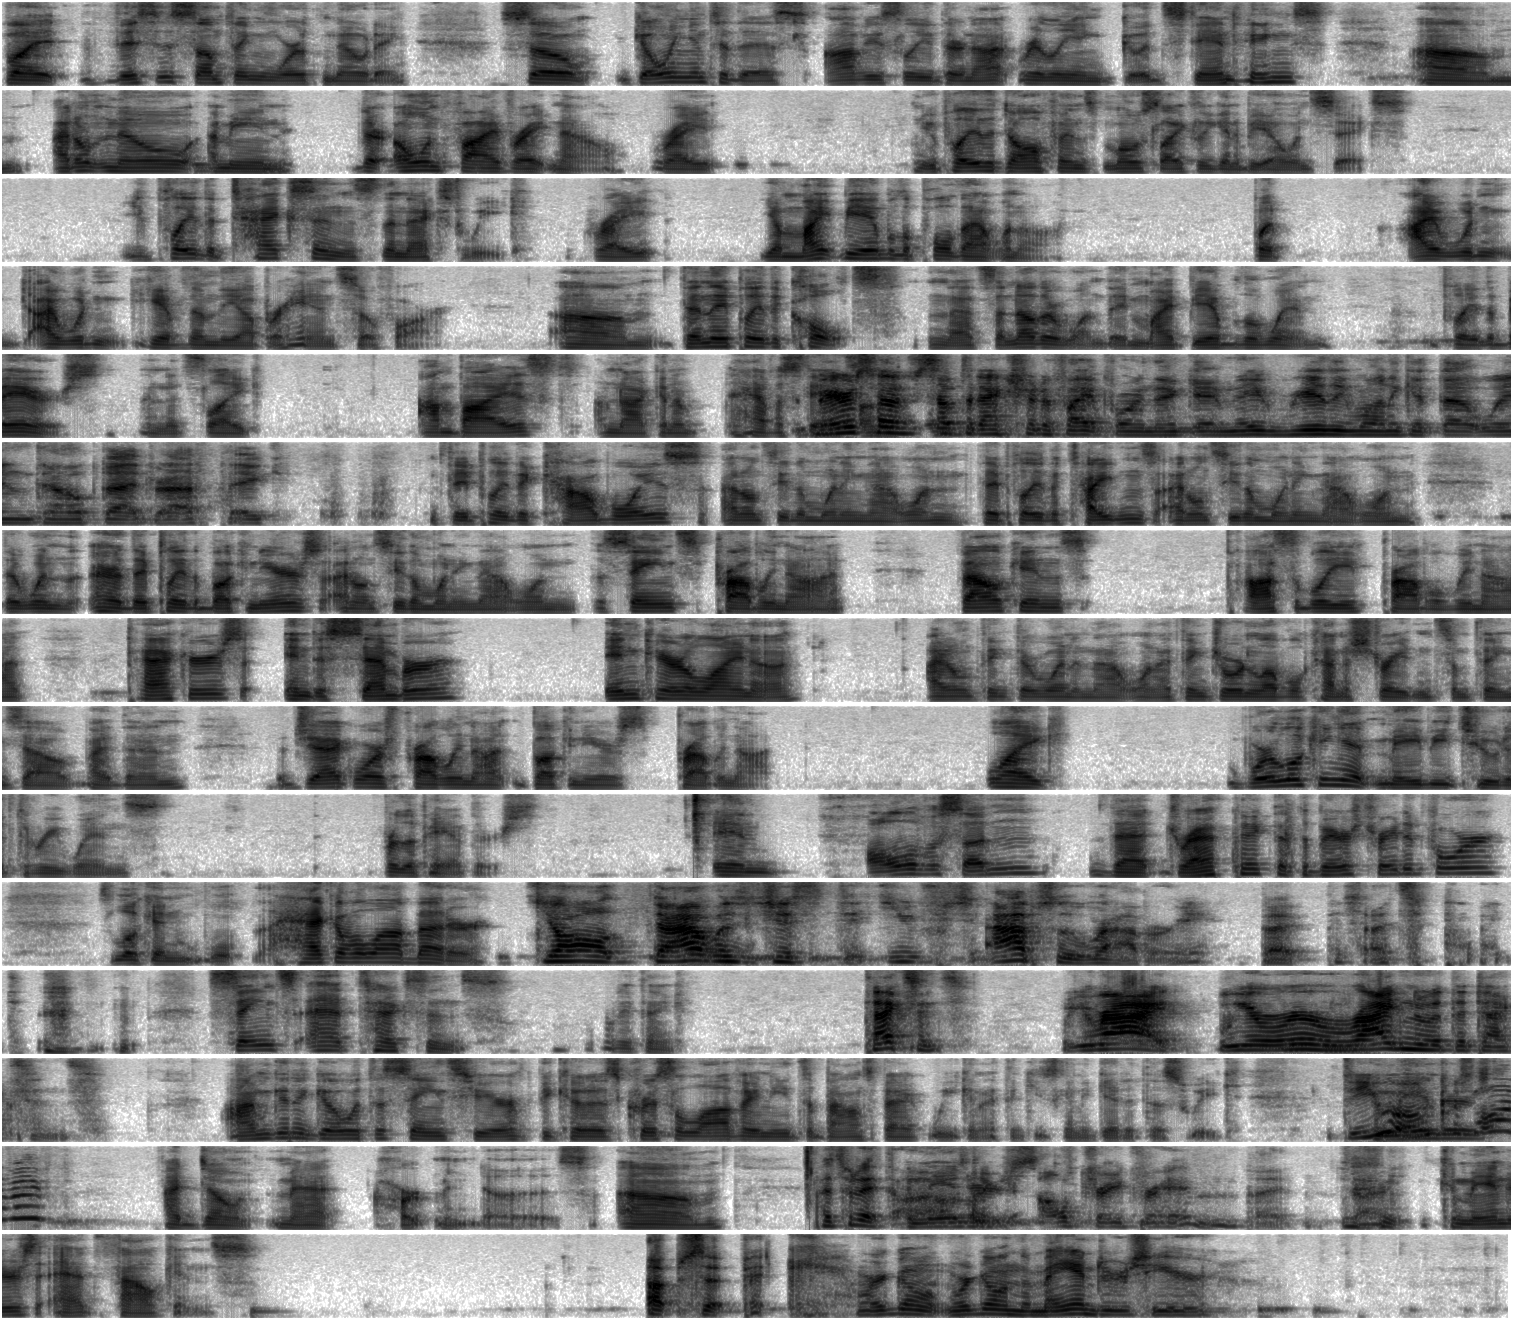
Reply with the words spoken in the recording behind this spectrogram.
but this is something worth noting. So going into this, obviously they're not really in good standings. Um, I don't know. I mean, they're 0 5 right now, right? You play the Dolphins, most likely going to be 0 6. You play the Texans the next week, right? You might be able to pull that one off. But I wouldn't I wouldn't give them the upper hand so far. Um, then they play the Colts, and that's another one they might be able to win. Play the Bears, and it's like I'm biased. I'm not gonna have a The. Bears have something extra to fight for in that game. They really want to get that win to help that draft pick. They play the Cowboys, I don't see them winning that one. They play the Titans, I don't see them winning that one. They win or they play the Buccaneers, I don't see them winning that one. The Saints, probably not. Falcons, possibly, probably not. Packers in December in Carolina, I don't think they're winning that one. I think Jordan Level kind of straightened some things out by then. The Jaguars, probably not. Buccaneers, probably not. Like, we're looking at maybe two to three wins for the Panthers. And all of a sudden, that draft pick that the Bears traded for is looking a heck of a lot better. Y'all, that Um, was just you absolute robbery. But besides the point, Saints at Texans. What do you think? Texans, we ride. We are we're Mhm. riding with the Texans. I'm going to go with the Saints here because Chris Olave needs a bounce back week, and I think he's going to get it this week. Do you own Chris Olave? I don't. Matt Hartman does. Um, That's what I thought. I was like, Commanders. I'll trade for him, but. Commanders at Falcons. upset pick. We're going. We're going the Manders here.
